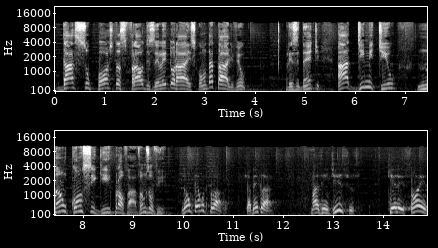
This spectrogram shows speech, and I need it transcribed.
das supostas fraudes eleitorais. Com um detalhe, viu? O presidente admitiu não conseguir provar. Vamos ouvir. Não temos provas, já bem claro. Mas indícios que eleições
